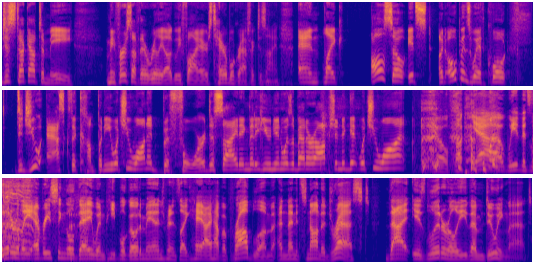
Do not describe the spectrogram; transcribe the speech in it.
just stuck out to me. I mean, first off, they're really ugly flyers, terrible graphic design, and like also it's it opens with quote. Did you ask the company what you wanted before deciding that a union was a better option to get what you want? Yo, fuck yeah. We that's literally every single day when people go to management, it's like, hey, I have a problem, and then it's not addressed. That is literally them doing that.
